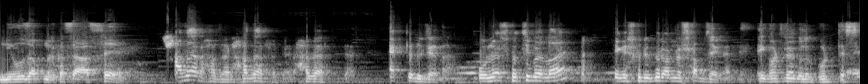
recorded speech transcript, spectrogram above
নিউজ আপনার কাছে আছে? হাজার হাজার হাজার হাজার হাজার হাজার। একটা দুটো না। উল্লাস সচিবালয় থেকে শুরু করে অন্য সব জায়গাতে এই ঘটনাগুলো ঘটতেছে।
